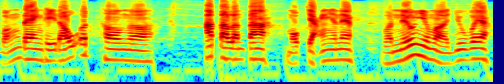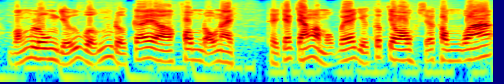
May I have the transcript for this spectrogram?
vẫn đang thi đấu ít hơn ờ, Atalanta một trận nha anh em. Và nếu như mà Juve vẫn luôn giữ vững được cái ờ, phong độ này, thì chắc chắn là một vé dự cúp châu Âu sẽ không quá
